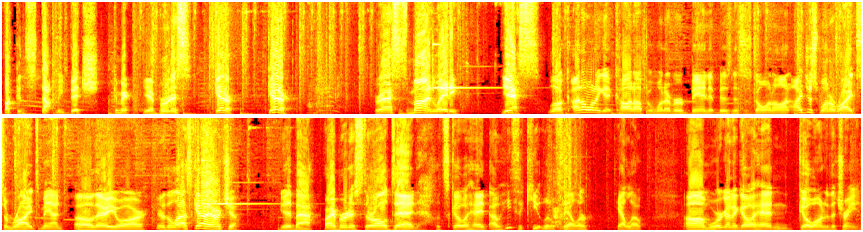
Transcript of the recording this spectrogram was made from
fucking stop me, bitch. Come here. Yeah, Brutus. Get her. Get her. Her ass is mine, lady. Yes! Look, I don't want to get caught up in whatever bandit business is going on. I just want to ride some rides, man. Oh, there you are. You're the last guy, aren't you? Goodbye. Alright, Brutus, they're all dead. Let's go ahead. Oh, he's a cute little feller. Hello. Um, we're gonna go ahead and go onto the train.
